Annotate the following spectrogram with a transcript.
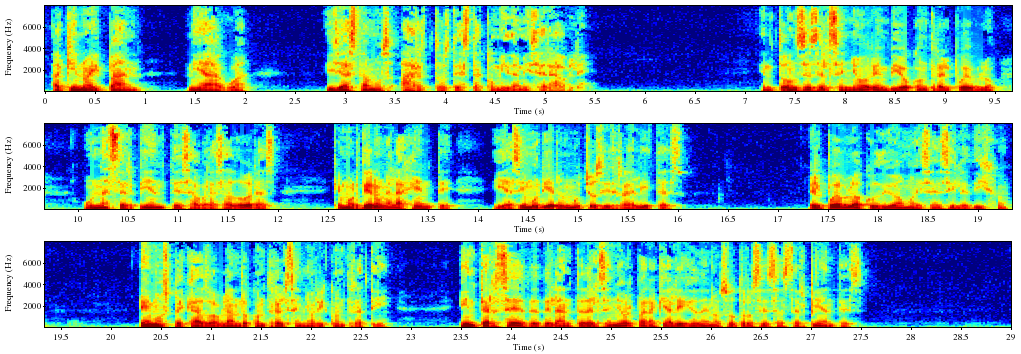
Aquí no hay pan, ni agua, y ya estamos hartos de esta comida miserable. Entonces el Señor envió contra el pueblo unas serpientes abrasadoras que mordieron a la gente y así murieron muchos israelitas. El pueblo acudió a Moisés y le dijo, Hemos pecado hablando contra el Señor y contra ti. Intercede delante del Señor para que aleje de nosotros esas serpientes.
